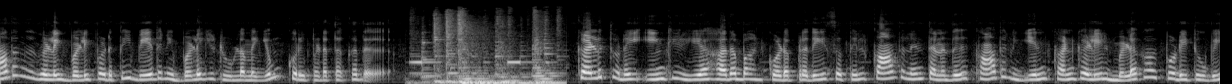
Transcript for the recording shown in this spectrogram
ஆதங்கங்களை வெளிப்படுத்தி வேதனை வெளியிட்டுள்ளமையும் குறிப்பிடத்தக்கது. களுத்துறை இங்கிரிய ஹதபான்கோட பிரதேசத்தில் காதலன் தனது காதலியின் கண்களில் மிளகாய் பொடி தூவி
